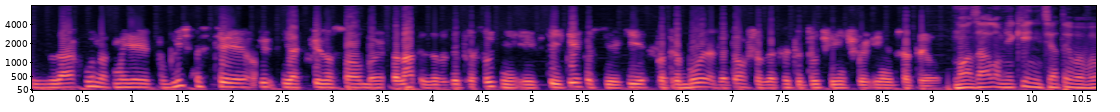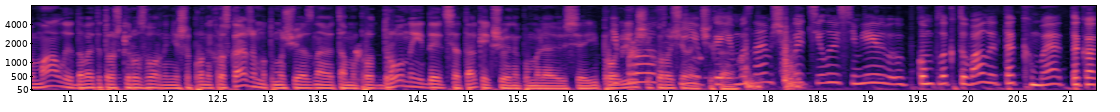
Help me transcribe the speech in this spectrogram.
за рахунок моєї публічності, як фізособи, донати завжди присутні і в тій кількості, які потребує для того, щоб закрити ту чи іншу ініціативу. Ну а загалом, які ініціативи ви мали? Давайте трошки розгорненіше про них розкажемо, тому що я знаю, там і про дрони йдеться, так якщо я не помиляюся, і про і інші про хороші речі. Так. Ми знаємо, що ви цілою сім'єю комплектували такмет. Така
